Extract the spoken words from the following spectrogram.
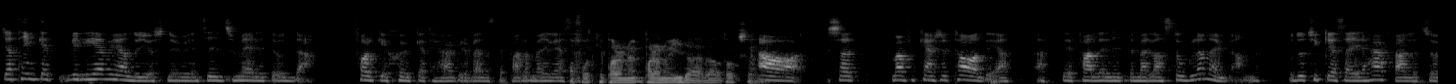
jag tänker att vi lever ju ändå just nu i en tid som är lite udda. Folk är sjuka till höger och vänster på alla möjliga Och sätt. folk är parano- paranoida överallt också. Ja, så att man får kanske ta det att, att det faller lite mellan stolarna ibland. Och då tycker jag så här, i det här fallet så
